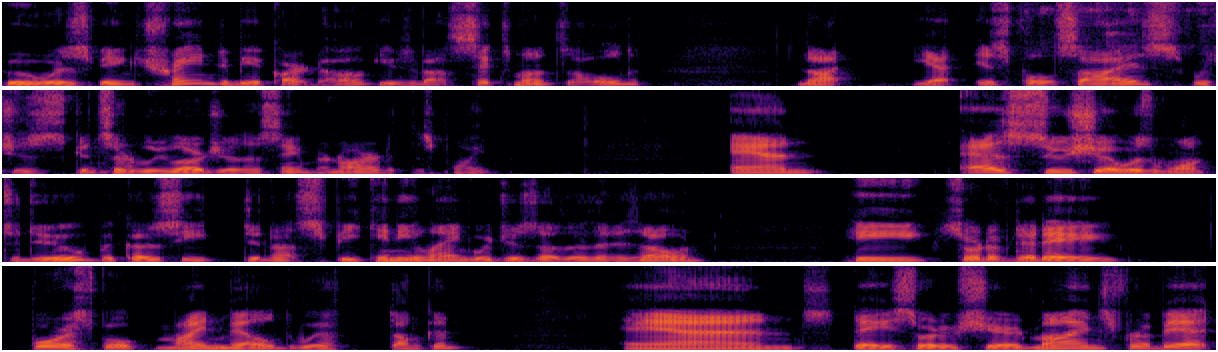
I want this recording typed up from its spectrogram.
who was being trained to be a cart dog. He was about six months old, not yet is full size, which is considerably larger than St. Bernard at this point. And as Susha was wont to do, because he did not speak any languages other than his own, he sort of did a forest folk mind meld with Duncan, and they sort of shared minds for a bit,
